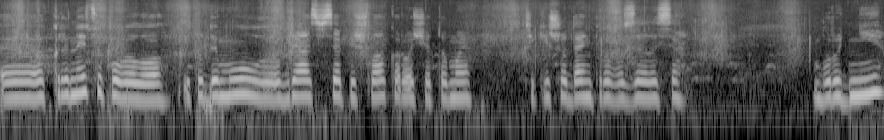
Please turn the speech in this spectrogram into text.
е, криницю повело. І туди мул, грязь вся пішла, коротше, то ми тільки що день провозилися брудні.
